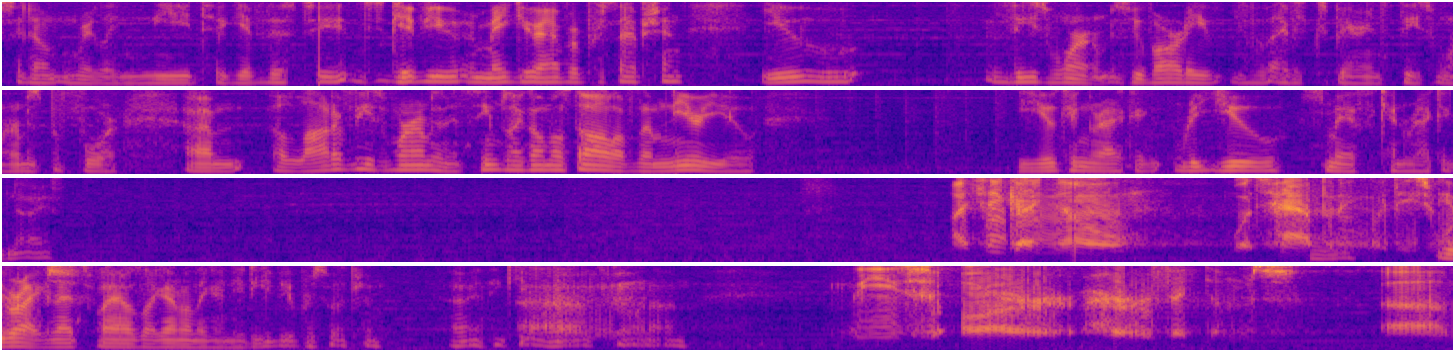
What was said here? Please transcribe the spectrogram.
Actually don't really need to give this to you, to give you and make you have a perception. You, these worms, you've already I've experienced these worms before. Um, a lot of these worms, and it seems like almost all of them near you, you can recognize. You, Smith, can recognize. I think I know what's happening with these worms. You're right, and that's why I was like, I don't think I need to give you a perception. I think you know what's going on. These are her victims. Um,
